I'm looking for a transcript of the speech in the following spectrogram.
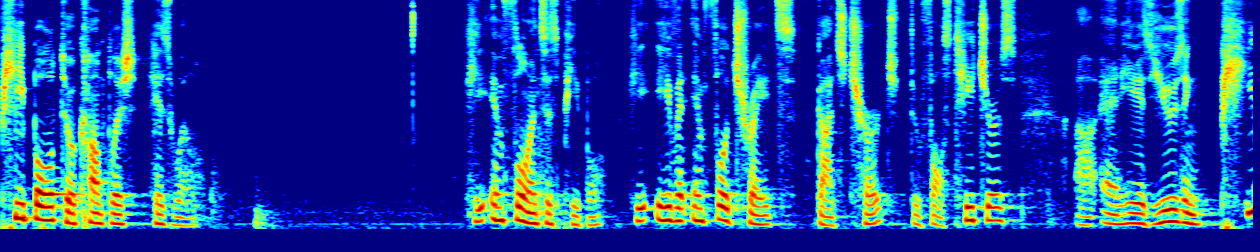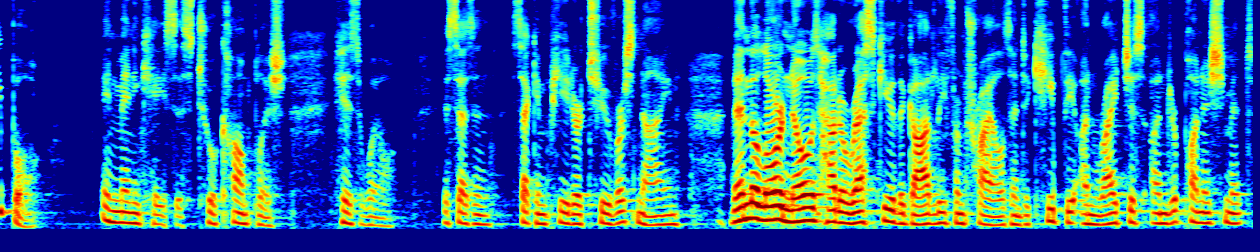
people to accomplish his will. He influences people. He even infiltrates God's church through false teachers. Uh, and he is using people in many cases to accomplish his will. It says in 2 Peter 2, verse 9 Then the Lord knows how to rescue the godly from trials and to keep the unrighteous under punishment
